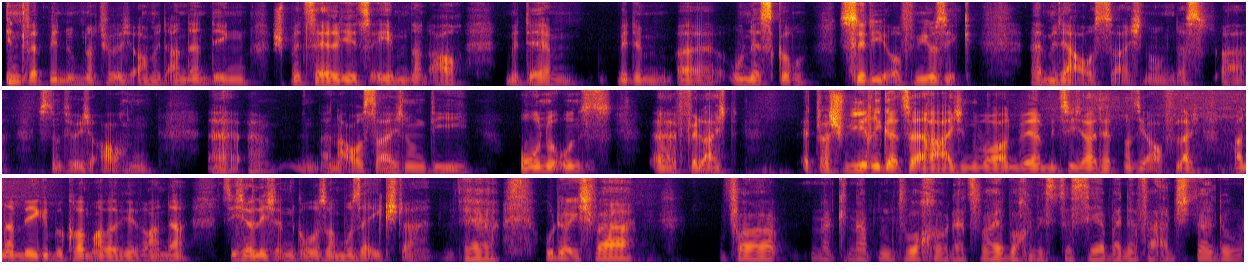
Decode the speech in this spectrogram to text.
in Verbindung natürlich auch mit anderen Dingen, speziell jetzt eben dann auch mit dem mit dem äh, UNESCO City of Music äh, mit der Auszeichnung. Das äh, ist natürlich auch ein, eine Auszeichnung, die ohne uns vielleicht etwas schwieriger zu erreichen worden wäre. Mit Sicherheit hätte man sie auch vielleicht auf anderen Wege bekommen, aber wir waren da sicherlich ein großer Mosaikstein. Ja, Udo, ich war vor einer knappen Woche oder zwei Wochen ist das her bei einer Veranstaltung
